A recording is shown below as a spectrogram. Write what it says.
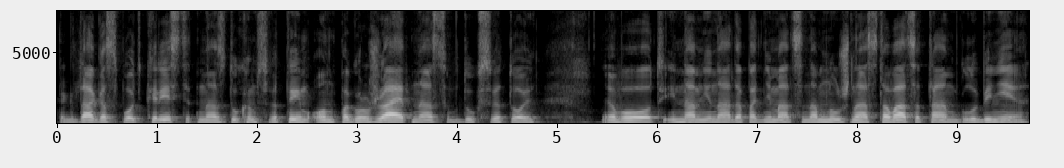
Когда Господь крестит нас Духом Святым, Он погружает нас в Дух Святой. Вот, и нам не надо подниматься, нам нужно оставаться там, в глубине.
